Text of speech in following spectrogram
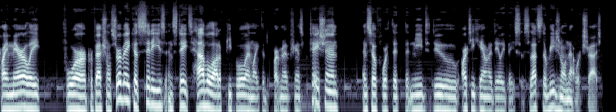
primarily for professional survey because cities and states have a lot of people and like the Department of Transportation and so forth that, that need to do RTK on a daily basis. So that's the regional network strategy.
